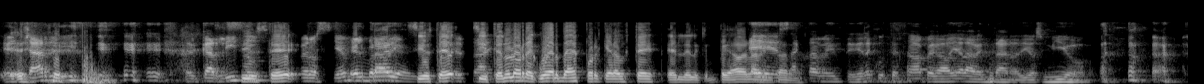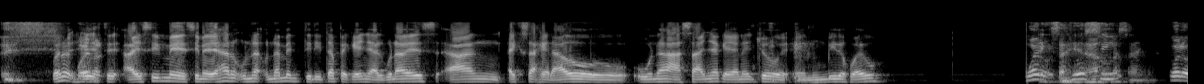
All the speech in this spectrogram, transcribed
el Charlie, el Carlitos, si usted, pero siempre el Brian. Si usted, si usted no lo recuerda es porque era usted el, el pegado a la ventana. Exactamente, era que usted estaba pegado ahí a la ventana, Dios mío. bueno, bueno este, ahí sí me, si me dejan una, una mentirita pequeña, ¿alguna vez han exagerado una hazaña que hayan hecho en un videojuego? Bueno, yo sí, bueno,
